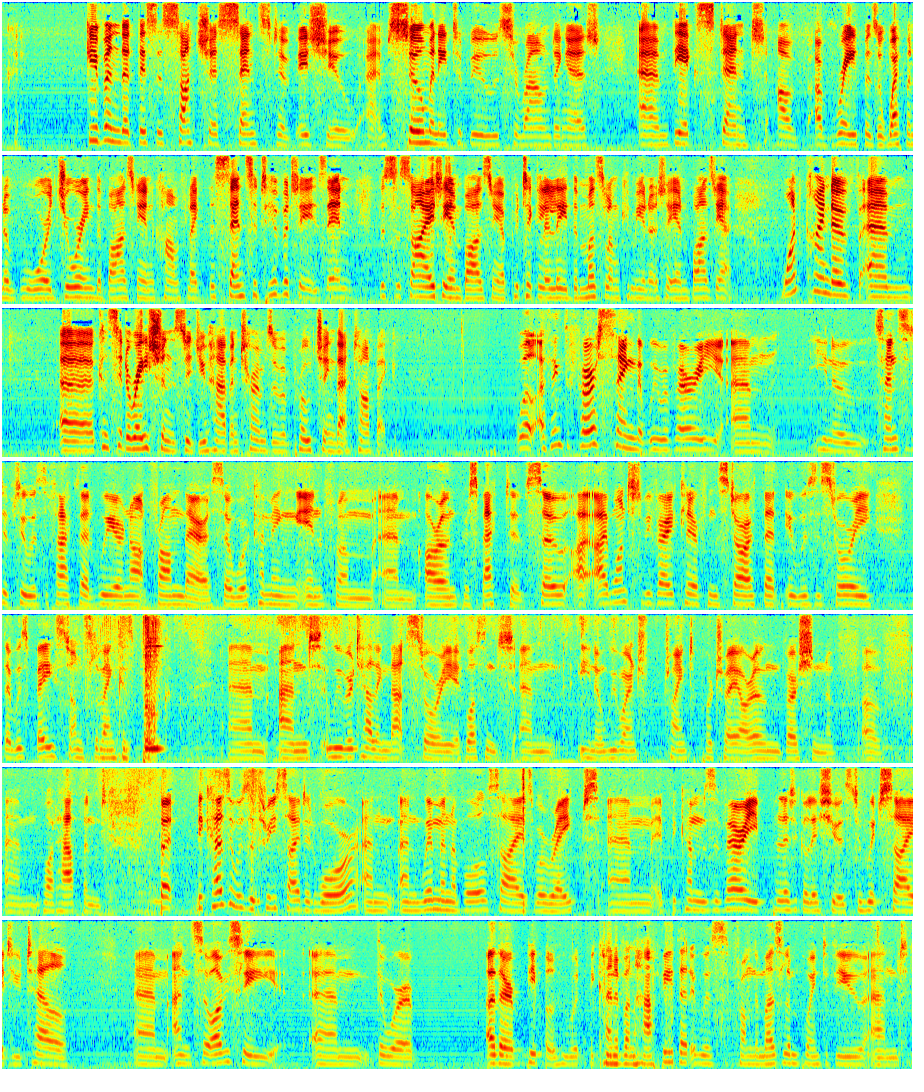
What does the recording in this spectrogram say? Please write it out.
given that this is such a sensitive issue, um, so many taboos surrounding it, um, the extent of, of rape as a weapon of war during the Bosnian conflict, the sensitivities in the society in Bosnia, particularly the Muslim community in Bosnia, what kind of um, uh, considerations did you have in terms of approaching that topic? Well, I think the first thing that we were very um, you know, sensitive to is the fact that we are not from there, so we're coming in from um, our own perspective. So I, I, wanted to be very clear from the start that it was a story that was based on Slavenka's book, um, and we were telling that story. It wasn't, um, you know, we weren't trying to portray our own version of, of um, what happened. But because it was a three-sided war and, and women of all sides were raped, um, it becomes a very political issue as to which side you tell um, and so obviously um, there were other people who would be kind of unhappy that it was from the Muslim point of view and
